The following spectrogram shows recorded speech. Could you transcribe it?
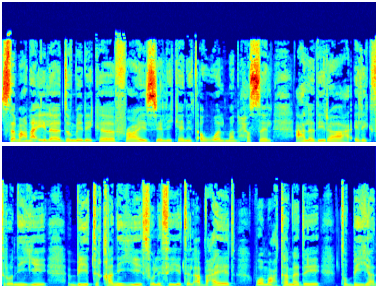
استمعنا إلى دومينيكا فرايز يلي كانت أول من حصل على ذراع إلكترونية بتقنية ثلاثية الأبعاد ومعتمدة طبيا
